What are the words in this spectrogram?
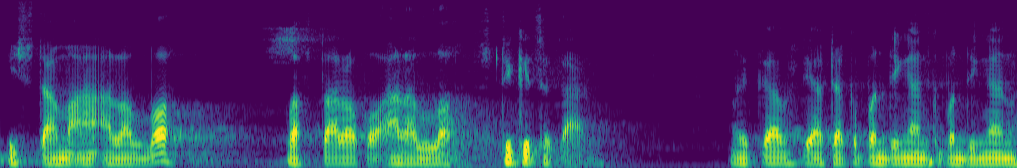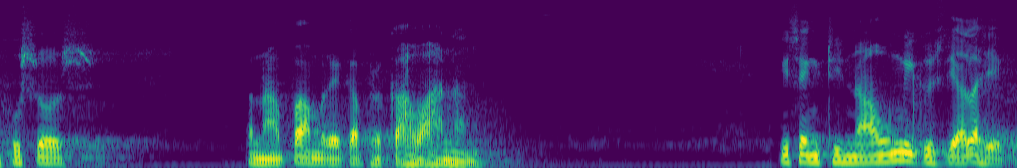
Istama'a Allah waftaraqa 'ala Allah sedikit sekali. Mereka mesti ada kepentingan-kepentingan khusus kenapa mereka berkawanan. Iki sing dinaungi Gusti Allah iku.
